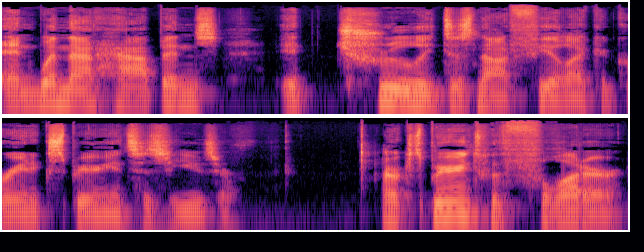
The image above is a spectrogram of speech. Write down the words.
And when that happens, it truly does not feel like a great experience as a user. Our experience with Flutter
